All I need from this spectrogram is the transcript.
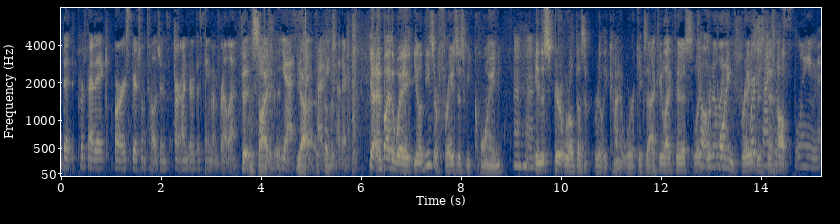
that prophetic or spiritual intelligence are under the same umbrella. Fit inside of it. Yes, Yeah. inside of of each it. other. Yeah, and by the way, you know, these are phrases we coin. Mm-hmm. In the spirit world, doesn't really kind of work exactly like this. Like we're coining phrases We're trying to to, help. explain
